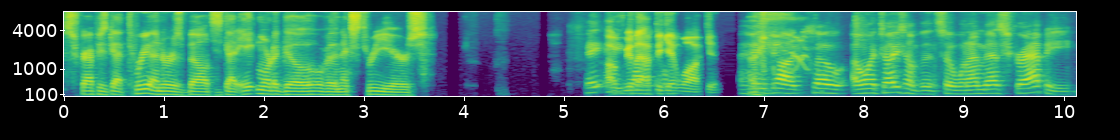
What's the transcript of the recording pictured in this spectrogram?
Scrappy's got three under his belt. He's got eight more to go over the next three years. Hey, I'm hey, gonna Doc, have to get walking. Hey, Doc. So I want to tell you something. So when I met Scrappy,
